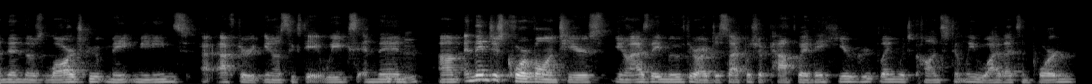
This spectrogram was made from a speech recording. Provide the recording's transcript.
and then those large group mate meetings after you know six to eight weeks. And then mm-hmm. um, and then just core volunteers you know as they move through our discipleship pathway they hear group language constantly why that's important.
